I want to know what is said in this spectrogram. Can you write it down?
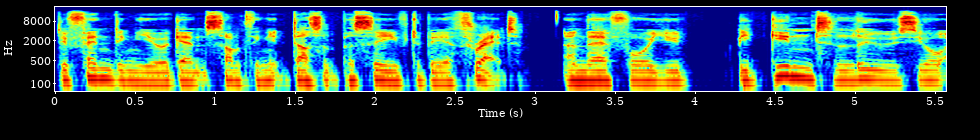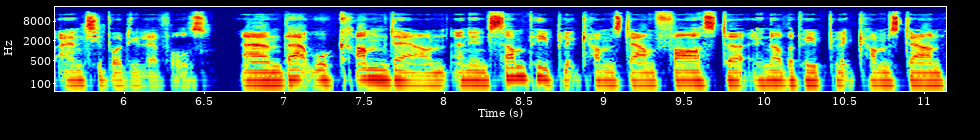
defending you against something it doesn't perceive to be a threat. And therefore you begin to lose your antibody levels and that will come down. And in some people it comes down faster. In other people it comes down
